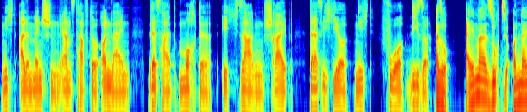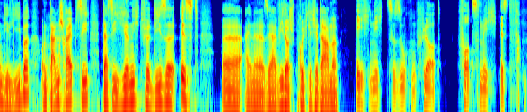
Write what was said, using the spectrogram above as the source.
Nicht alle Menschen ernsthafte online. Deshalb mochte ich sagen, schreib, dass ich hier nicht vor diese. Also einmal sucht sie online die Liebe und dann schreibt sie, dass sie hier nicht für diese ist. Äh, eine sehr widersprüchliche Dame. Ich nicht zu suchen, Flirt. Furz mich ist Fam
